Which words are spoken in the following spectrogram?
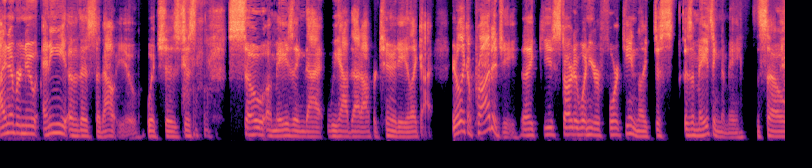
I never knew any of this about you, which is just so amazing that we have that opportunity. Like you're like a prodigy. Like you started when you were 14. Like just is amazing to me. So,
